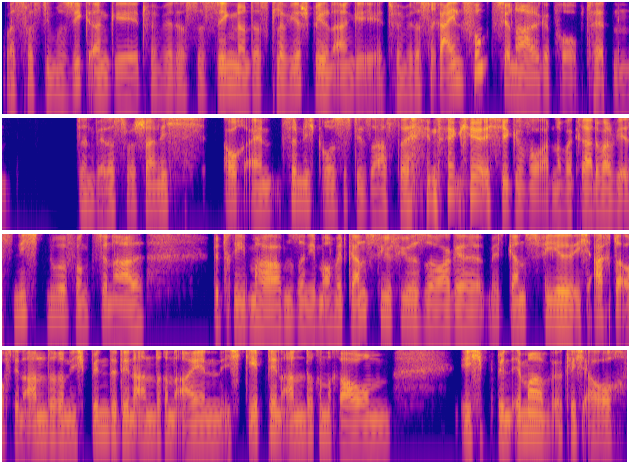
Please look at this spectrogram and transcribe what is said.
was, was die Musik angeht, wenn wir das, das Singen und das Klavierspielen angeht, wenn wir das rein funktional geprobt hätten, dann wäre das wahrscheinlich auch ein ziemlich großes Desaster in der Kirche geworden. Aber gerade weil wir es nicht nur funktional betrieben haben, sondern eben auch mit ganz viel Fürsorge, mit ganz viel, ich achte auf den anderen, ich binde den anderen ein, ich gebe den anderen Raum. Ich bin immer wirklich auch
